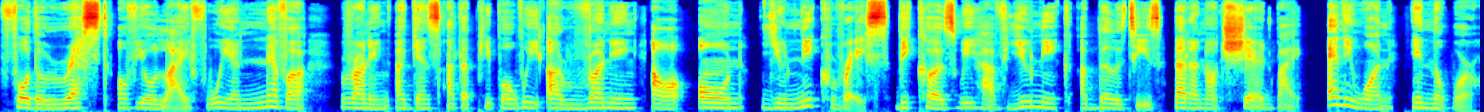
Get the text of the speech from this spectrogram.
for the rest of your life. We are never running against other people. We are running our own unique race because we have unique abilities that are not shared by anyone in the world.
